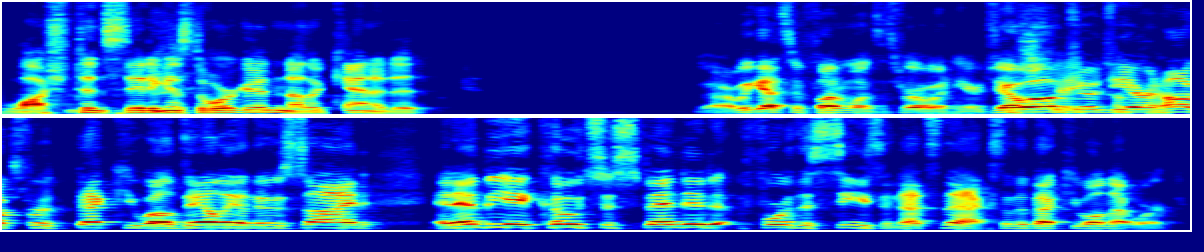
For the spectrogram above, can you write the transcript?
Washington State against Oregon, another candidate. All right, we got some fun ones to throw in here. Joe O, Shake- Joe G, Aaron okay. Hawksworth, BetQL Daily on the other side. An NBA coach suspended for the season. That's next on the BetQL Network.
